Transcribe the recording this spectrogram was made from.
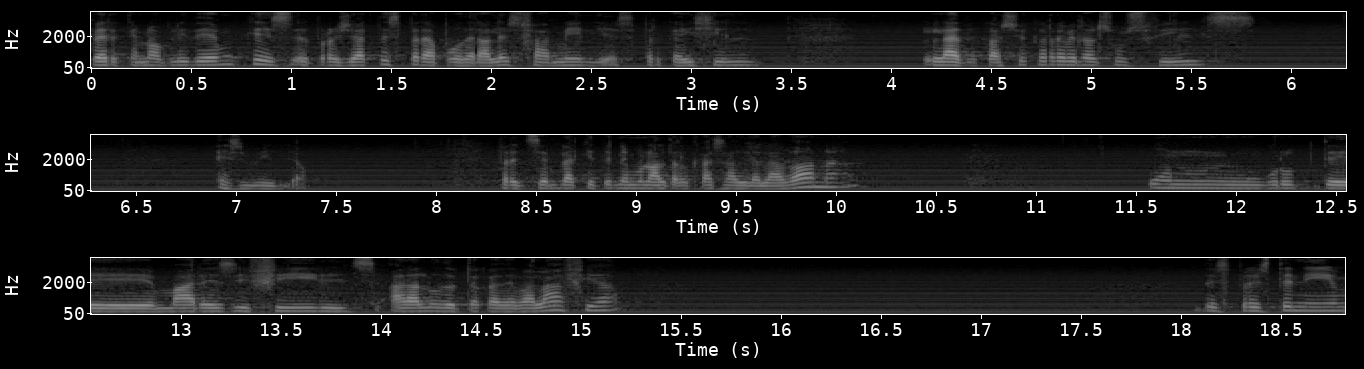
Perquè no oblidem que el projecte és per apoderar les famílies, perquè així l'educació que reben els seus fills és millor. Per exemple, aquí tenim un altre casal de la dona, un grup de mares i fills a la ludoteca de Balàfia, Després tenim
